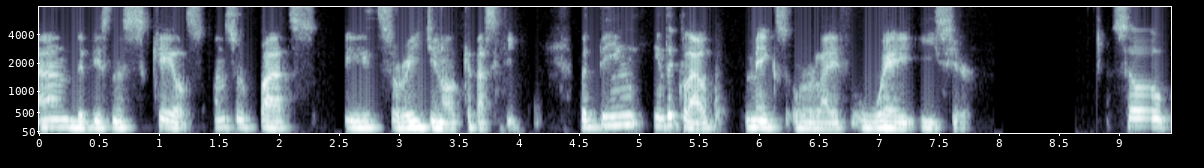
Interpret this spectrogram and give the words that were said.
and the business scales and surpass its original capacity. But being in the cloud makes our life way easier. So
